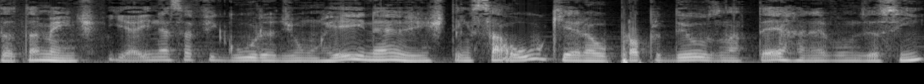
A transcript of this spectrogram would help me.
Exatamente. E aí nessa figura de um rei, né, a gente tem Saul, que era o próprio Deus na terra, né, vamos dizer assim,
